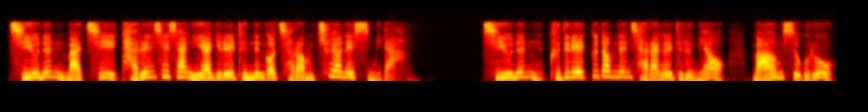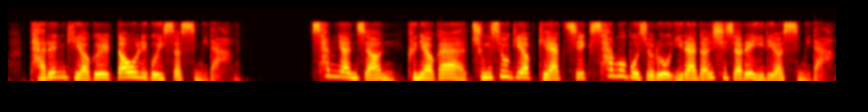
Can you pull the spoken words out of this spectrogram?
지우는 마치 다른 세상 이야기를 듣는 것처럼 초연했습니다. 지우는 그들의 끝없는 자랑을 들으며 마음속으로 다른 기억을 떠올리고 있었습니다. 3년 전 그녀가 중소기업 계약직 사무보조로 일하던 시절의 일이었습니다.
